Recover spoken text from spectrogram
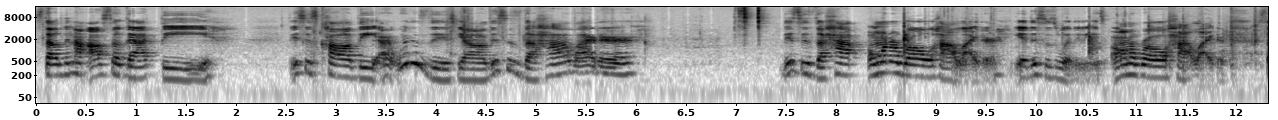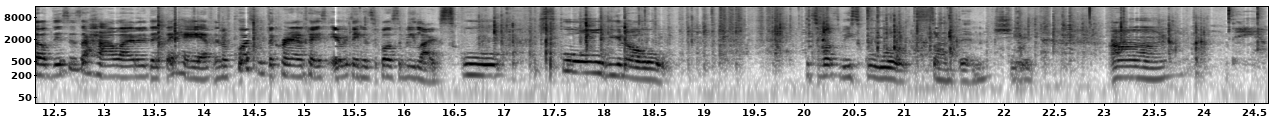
So then i also got the this is called the uh, what is this y'all? This is the highlighter. This is the high, honor roll highlighter. Yeah this is what it is honor roll highlighter. So this is a highlighter that they have. And of course with the crayon case everything is supposed to be like school school you know it's supposed to be school something shit. Um damn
